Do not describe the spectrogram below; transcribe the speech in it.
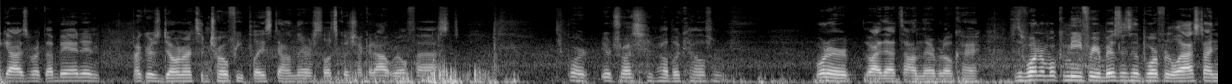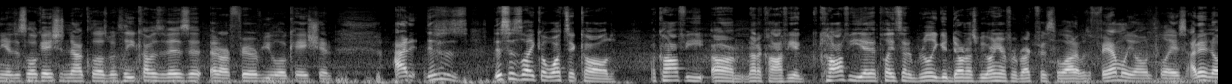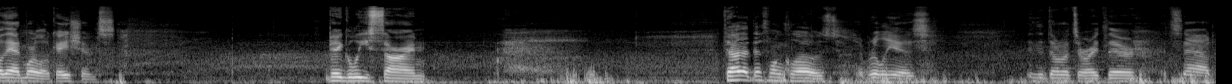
guys, we're at the abandoned Becker's Donuts and Trophy place down there, so let's go check it out real fast. Support your trusted public health. And wonder why that's on there, but okay. This is a wonderful community for your business and the port for the last nine years. This location is now closed, but please come visit at our Fairview location. I, this is this is like a what's it called? A coffee, um, not a coffee, a coffee at a place that had really good donuts. We went here for breakfast a lot. It was a family-owned place. I didn't know they had more locations. Big lease sign. Sad that this one closed. It really is. And the donuts are right there. It's sad.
